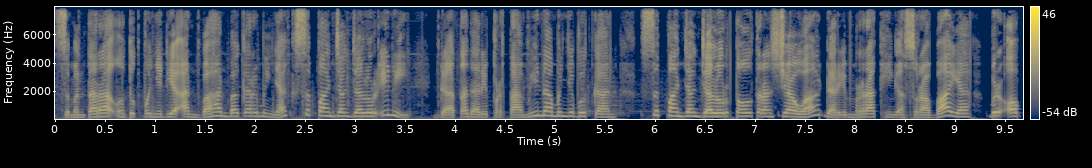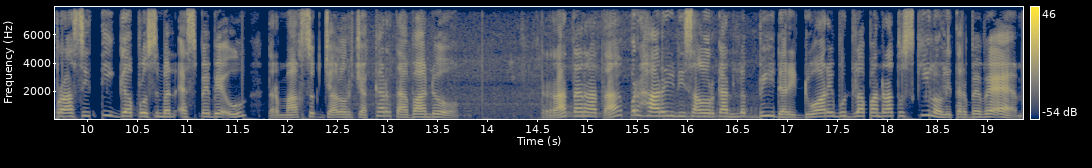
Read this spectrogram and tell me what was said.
Sementara untuk penyediaan bahan bakar minyak sepanjang jalur ini, data dari Pertamina menyebutkan sepanjang jalur tol Trans Jawa dari Merak hingga Surabaya beroperasi 39 SPBU termasuk jalur Jakarta-Bandung. Rata-rata per hari disalurkan lebih dari 2.800 kiloliter BBM.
